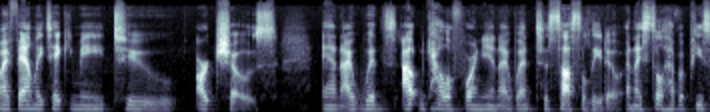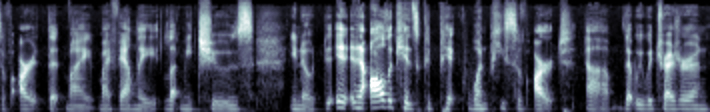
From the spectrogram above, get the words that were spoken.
my family taking me to art shows. And I was out in California and I went to Sausalito and I still have a piece of art that my, my family let me choose. You know, it, and all the kids could pick one piece of art um, that we would treasure. And,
